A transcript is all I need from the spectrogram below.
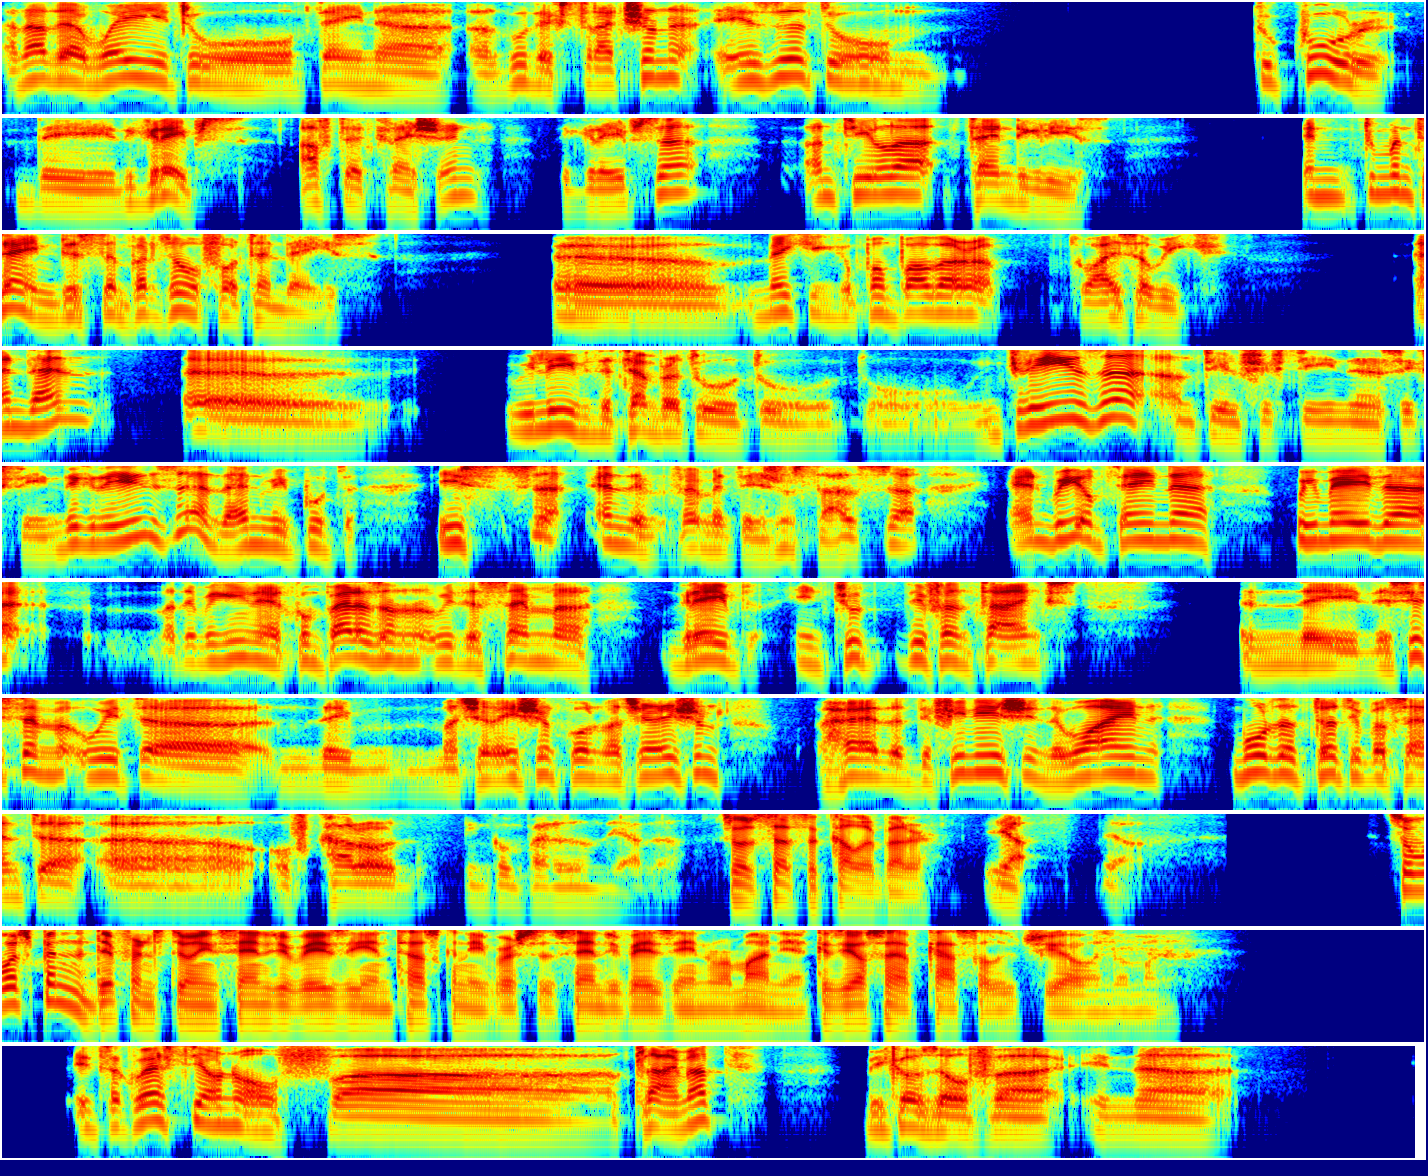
Another way to obtain a, a good extraction is to to cool the, the grapes after crushing the grapes until uh, 10 degrees and to maintain this temperature for 10 days. uh, making a pump over twice a week. And then uh, we leave the temperature to, to increase until 15, uh, 16 degrees, and then we put yeasts and the fermentation starts. and we obtain, uh, we made uh, at the beginning a comparison with the same uh, grape in two different tanks. And the, the system with the maturation, cold maturation, had at the finish in the wine more than 30% of color in comparison to the other. So it sets the color better. Yeah, yeah. So what's been the difference doing Sangiovese in Tuscany versus Sangiovese in Romagna? Because you also have Castelluccio in Romagna. It's a question of uh, climate, because of uh, in uh,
